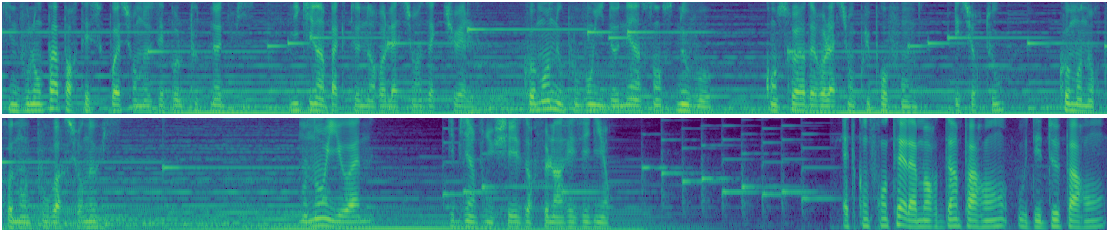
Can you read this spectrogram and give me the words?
qui ne voulons pas porter ce poids sur nos épaules toute notre vie, ni qu'il impacte nos relations actuelles, comment nous pouvons y donner un sens nouveau, construire des relations plus profondes, et surtout, comment nous reprenons le pouvoir sur nos vies. Mon nom est Johan, et bienvenue chez les orphelins résilients. Être confronté à la mort d'un parent ou des deux parents,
